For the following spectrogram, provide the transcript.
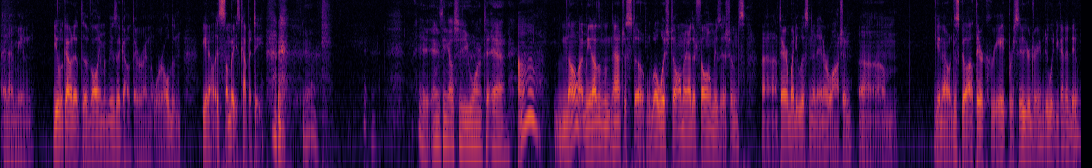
And I mean, you look out at the volume of music out there in the world, and you know, it's somebody's cup of tea. Yeah. Okay, anything else that you wanted to add? No, I mean, other than that, just a well wish to all my other fellow musicians, uh, to everybody listening in or watching. Um, you know, just go out there, create, pursue your dream, do what you got to do.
